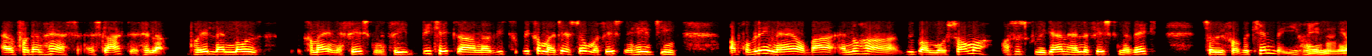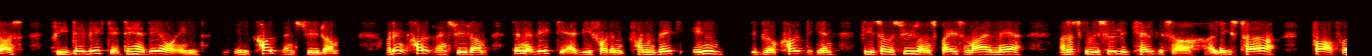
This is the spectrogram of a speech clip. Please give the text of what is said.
at få den her slagte, eller på et eller andet måde komme af med fisken, fordi vi kan ikke gøre noget. Vi, vi kommer til at stå med fisken hele tiden. Og problemet er jo bare, at nu har vi gået mod sommer, og så skulle vi gerne have alle fiskene væk, så vi får bekæmpet i hænden også. Fordi det er vigtigt. Det her det er jo en, en koldvandssygdom. Og den koldvandssygdom, den er vigtig, at vi får dem, får dem væk, inden det bliver koldt igen, fordi så vil sygdommen sprede sig meget mere, og så skal vi selvfølgelig kalkes og, og lægges tørre for at få,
